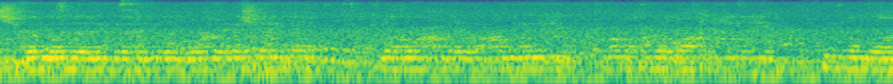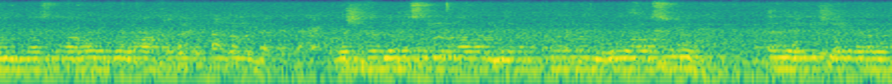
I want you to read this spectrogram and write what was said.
أشهد أن لا إله إلا الله وحده لا شريك له وأرحم الراحمين إن الله بالناس لرؤوف رحيم وأشهد أن سيدنا محمدا عبده ورسوله الذي شهد له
